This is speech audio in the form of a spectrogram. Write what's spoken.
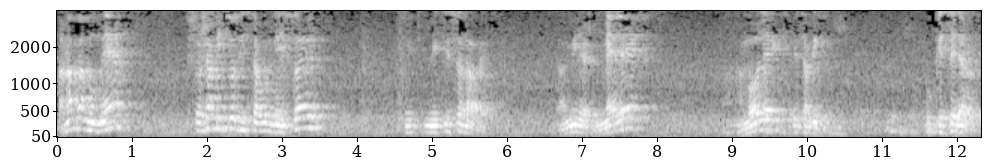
הרמב"ם אומר, שלושה מצוות הסתרו בני ישראל מכיסון הארץ. מלך, המולק וסמביגוש. הוא כסדר הזה.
